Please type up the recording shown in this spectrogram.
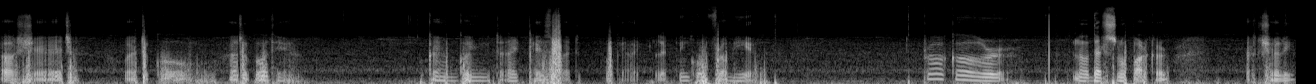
Oh shit. Where to go? Where to go there? Okay I'm going to the right place but okay let me go from here Parker no that's no Parker actually.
